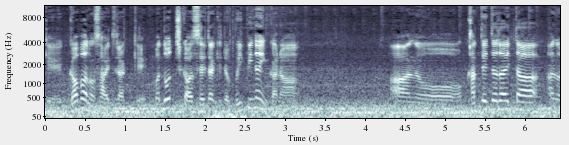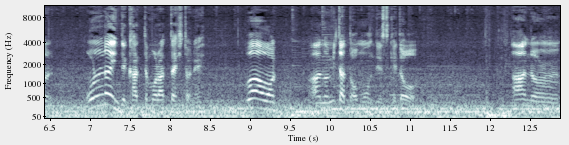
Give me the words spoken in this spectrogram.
け？ガバのサイトだっけ、まあ、どっちか忘れたけど VP9 かな。あの買っていただいたあのオンラインで買ってもらった人ね。はあの見たと思うんですけどあの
